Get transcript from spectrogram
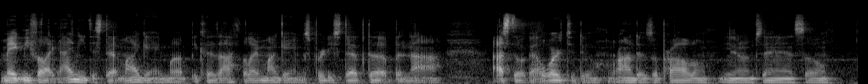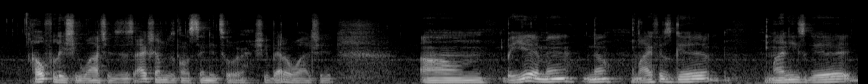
make me feel like I need to step my game up because I feel like my game is pretty stepped up. But nah, I still got work to do. Rhonda's a problem. You know what I'm saying? So hopefully she watches this. Actually, I'm just gonna send it to her. She better watch it. Um, but yeah, man, you know, life is good. Money's good.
